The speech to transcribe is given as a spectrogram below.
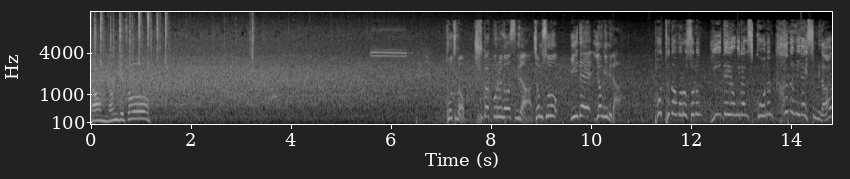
좀 넘겨줘. 토트넘 추가골을 넣었습니다. 점수 2대 0입니다. 토트넘으로서는 2대 0이란 스코어는 큰 의미가 있습니다.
